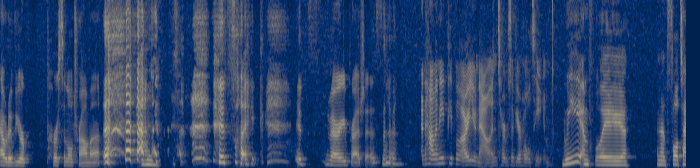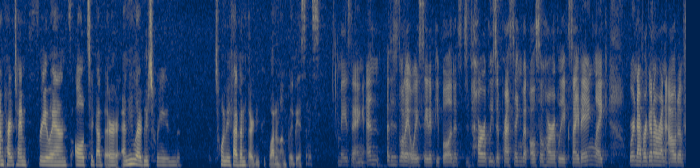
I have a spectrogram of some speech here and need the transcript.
out of your personal trauma it's like it's very precious. And how many people are you now in terms of your whole team? We employ and then full-time part-time freelance all together anywhere between 25 and 30 people on a monthly basis. Amazing. And this is what i always say to people and it's horribly depressing but also horribly exciting. Like we're never going to run out of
